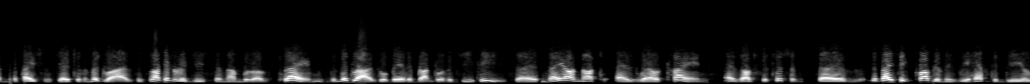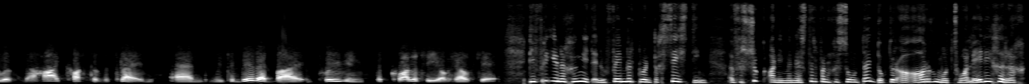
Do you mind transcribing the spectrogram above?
and the patients go to the midwives, it's not going to reduce the number of claims. The midwives will bear the brunt or the GPs. So they are not as well trained as obstetricians. So the basic problem is we have to deal with the high cost of the claims and we can do that by improving the quality of healthcare. Die vereniging het in November 2016 'n versoek aan die minister van gesondheid Dr Aaron Motsoaledi gerig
